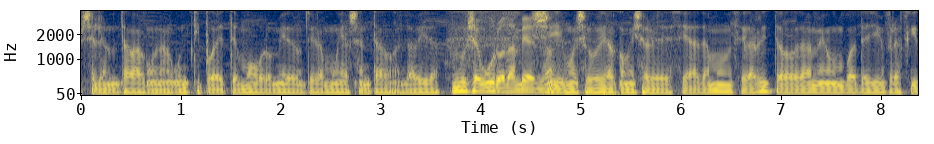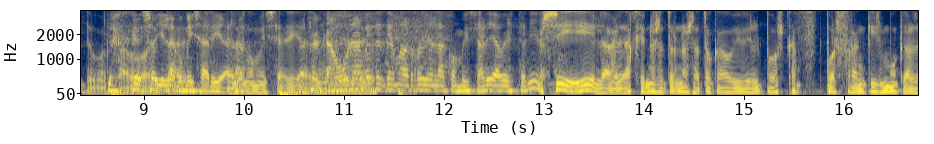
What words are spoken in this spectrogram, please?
se le notaba con algún tipo de temor o miedo, un tío era muy asentado en la vida. Muy seguro también, ¿no? Sí, muy seguro. Y al comisario le decía, dame un cigarrito, dame un botellín fresquito, por favor. Eso ahí en la comisaría, En la ¿no? comisaría. Que ¿no? algunas Eh, veces de mal rollo en la comisaría habéis tenido. Sí, la verdad es que a nosotros nos ha tocado vivir el post- post-franquismo, que al,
